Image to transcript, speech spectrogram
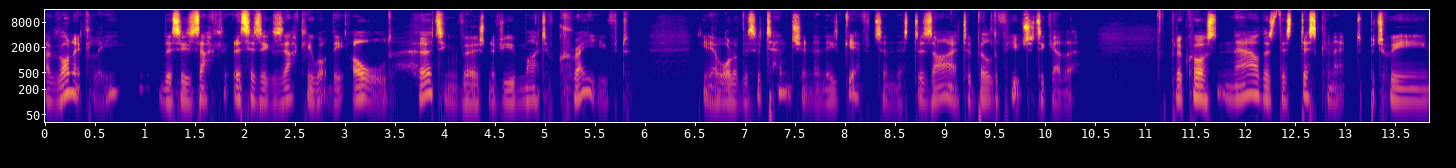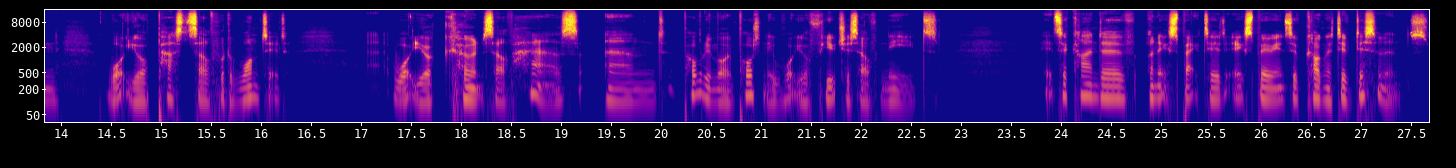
Ironically, this exactly this is exactly what the old hurting version of you might have craved. You know, all of this attention and these gifts and this desire to build a future together. But of course, now there's this disconnect between what your past self would have wanted, uh, what your current self has, and probably more importantly, what your future self needs. It's a kind of unexpected experience of cognitive dissonance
